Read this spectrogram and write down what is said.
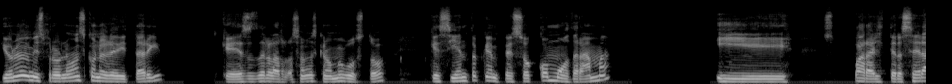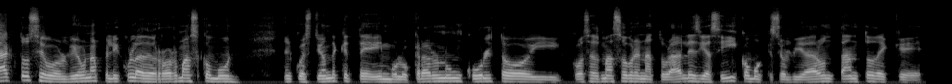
Y uno de mis problemas con Hereditary, que es de las razones que no me gustó, que siento que empezó como drama y para el tercer acto se volvió una película de horror más común, en cuestión de que te involucraron un culto y cosas más sobrenaturales y así, como que se olvidaron tanto de que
